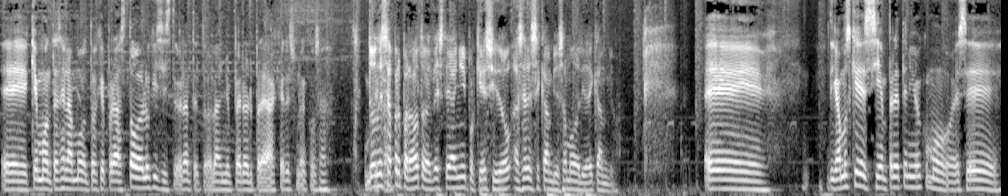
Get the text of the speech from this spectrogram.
eh, que montas en la moto, que pruebas todo lo que hiciste durante todo el año, pero el Predakar es una cosa... ¿Dónde se ha complicada. preparado a través de este año y por qué decidió hacer ese cambio, esa modalidad de cambio? Eh, digamos que siempre he tenido como ese,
